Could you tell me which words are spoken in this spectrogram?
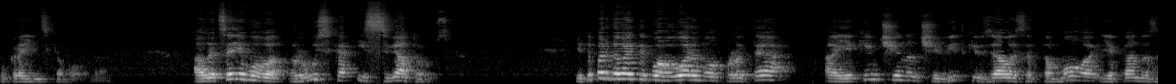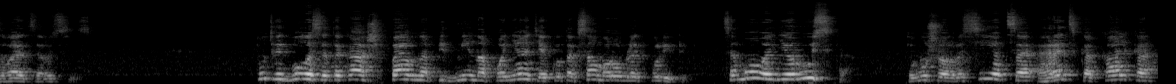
українська мова. Да. Але це є мова руська і святоруська. І тепер давайте поговоримо про те, а яким чином чи відки взялася та мова, яка називається російська. Тут відбулася така ж певна підміна понять, яку так само роблять політики. Ця мова є руська, тому що Росія це грецька калька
